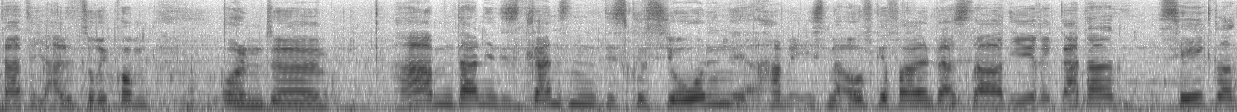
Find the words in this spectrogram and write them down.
tatsächlich alle zurückkommen. Und äh, haben dann in diesen ganzen Diskussionen, hab, ist mir aufgefallen, dass da die Regatta-Segler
